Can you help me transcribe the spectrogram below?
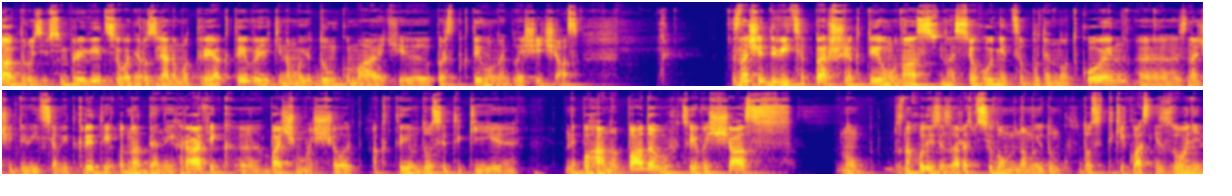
Так, друзі, всім привіт! Сьогодні розглянемо три активи, які, на мою думку, мають е, перспективу в найближчий час. Значить, дивіться, перший актив у нас на сьогодні це буде Notcoin. Е, Значить, дивіться, відкритий одноденний графік. Е, Бачимо, що актив досить таки непогано падав в цей весь час. Ну, знаходиться зараз в цілому, на мою думку, в досить таки класній зоні.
